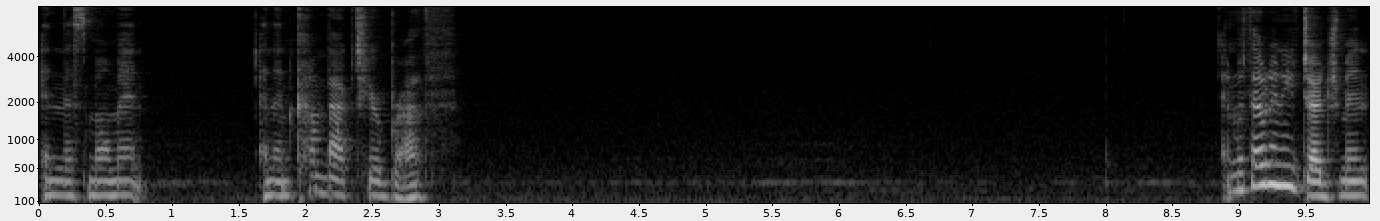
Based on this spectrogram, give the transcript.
in this moment and then come back to your breath? And without any judgment,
